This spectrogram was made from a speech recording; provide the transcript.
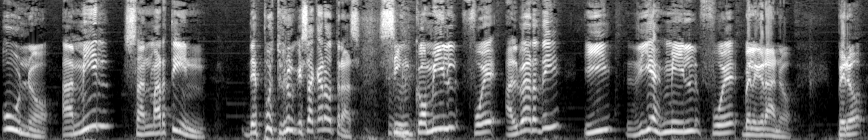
1 a 1000, San Martín. Después tuvieron que sacar otras. 5000 fue Alberdi y 10000 fue Belgrano. Pero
